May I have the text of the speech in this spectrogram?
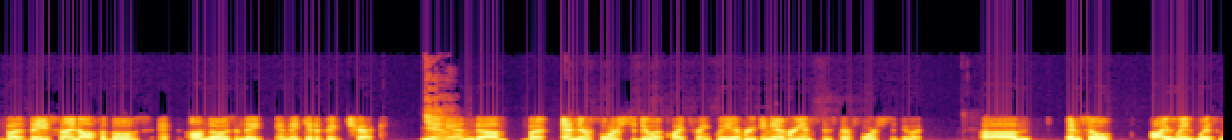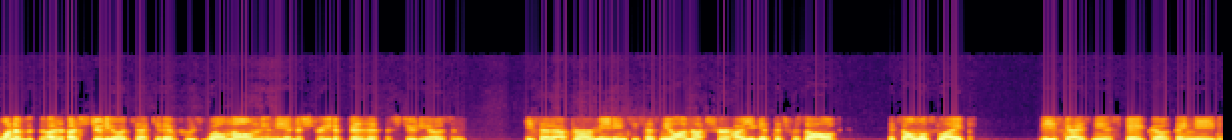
But they sign off of those on those and they and they get a big check yeah and um but and they're forced to do it quite frankly every in every instance they're forced to do it um and so I went with one of a, a studio executive who's well known in the industry to visit the studios, and he said after our meetings, he says, Neal, I'm not sure how you get this resolved. It's almost like these guys need a scapegoat. They need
